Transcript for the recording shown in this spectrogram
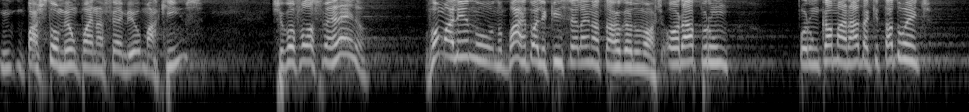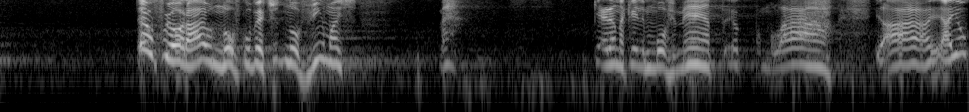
um, pastor meu, um pai na fé meu, Marquinhos, chegou e falou assim: Reino, vamos ali no, no bairro do Alecrim, sei lá em Natal, Rio Grande do Norte, orar por um, por um camarada que está doente. Eu fui orar, eu novo convertido, novinho, mas querendo aquele movimento, eu, vamos lá. Aí eu,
